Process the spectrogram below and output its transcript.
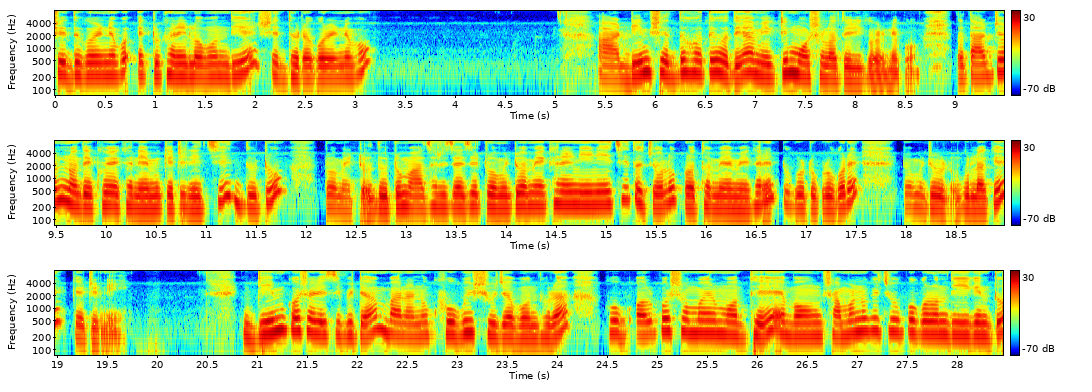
সেদ্ধ করে নেব। একটুখানি লবণ দিয়ে সেদ্ধটা করে নেব। আর ডিম সেদ্ধ হতে হতে আমি একটি মশলা তৈরি করে নেব। তো তার জন্য দেখো এখানে আমি কেটে নিচ্ছি দুটো টমেটো। দুটো মাঝারি সাইজের টমেটো আমি এখানে নিয়ে নিয়েছি। তো চলো প্রথমে আমি এখানে টুকরো টুকরো করে টমেটোগুলোকে কেটে নিই। ডিম কষা রেসিপিটা বানানো খুবই সোজা বন্ধুরা। খুব অল্প সময়ের মধ্যে এবং সামান্য কিছু উপকরণ দিয়ে কিন্তু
